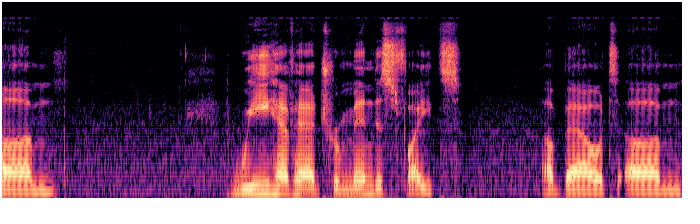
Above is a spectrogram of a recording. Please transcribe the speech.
Um, we have had tremendous fights about um,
